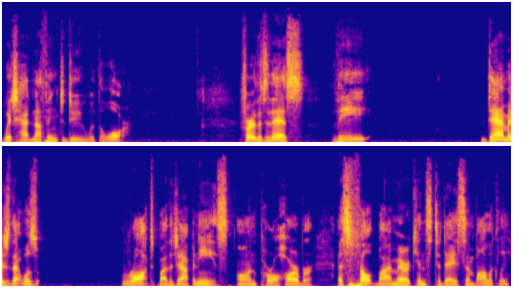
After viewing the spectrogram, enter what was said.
which had nothing to do with the war. Further to this, the damage that was wrought by the Japanese on Pearl Harbor, as felt by Americans today symbolically,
